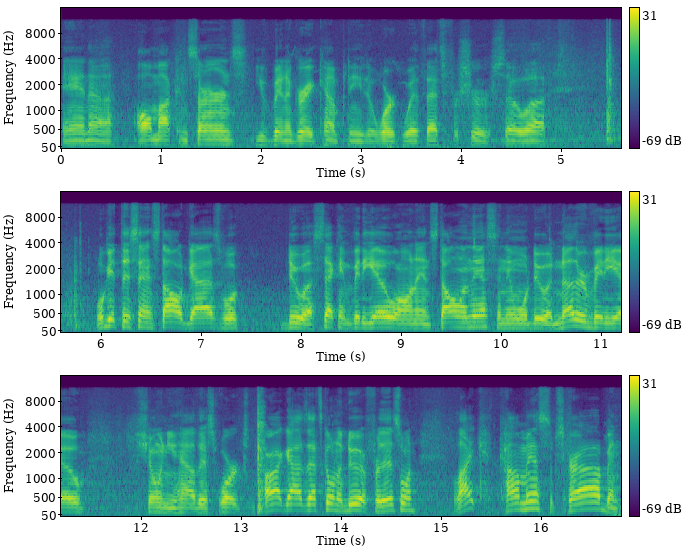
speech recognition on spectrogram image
and uh, all my concerns. You've been a great company to work with, that's for sure. So uh, we'll get this installed, guys. We'll do a second video on installing this and then we'll do another video showing you how this works. All right, guys, that's going to do it for this one. Like, comment, subscribe, and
